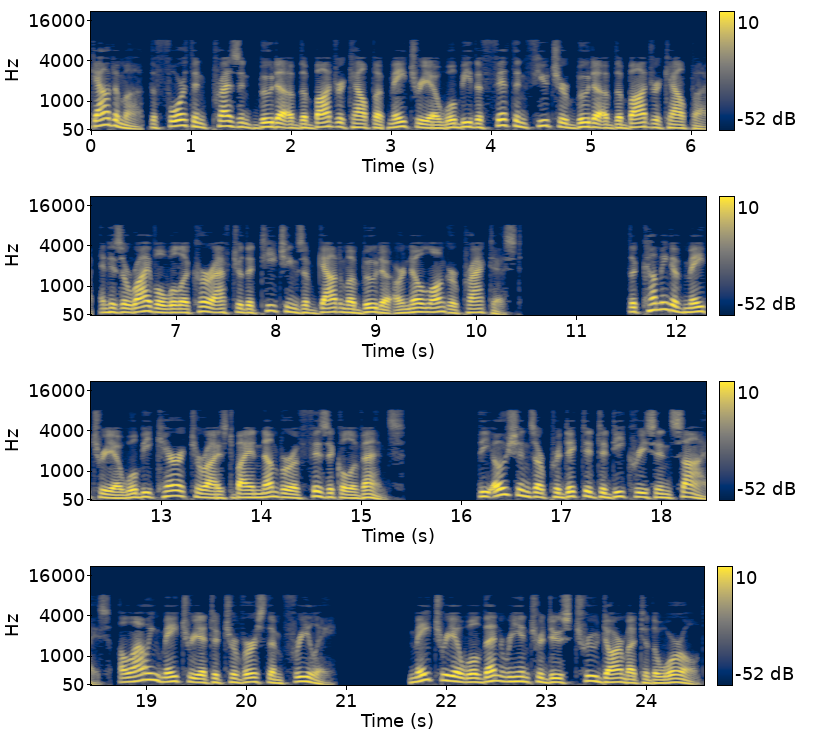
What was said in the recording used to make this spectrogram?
Gautama, the fourth and present Buddha of the Bhadrakalpa Maitreya will be the fifth and future Buddha of the Bhadrakalpa, and his arrival will occur after the teachings of Gautama Buddha are no longer practiced. The coming of Maitreya will be characterized by a number of physical events. The oceans are predicted to decrease in size, allowing Maitreya to traverse them freely. Maitreya will then reintroduce true Dharma to the world.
